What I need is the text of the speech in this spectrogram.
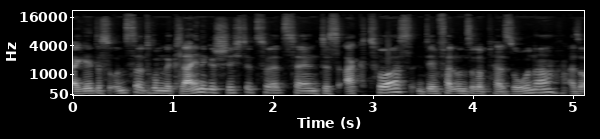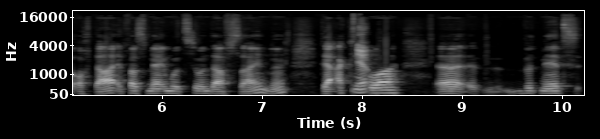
Da geht es uns darum, eine kleine Geschichte zu erzählen des Aktors, in dem Fall unsere Persona. Also auch da etwas mehr Emotion darf sein. Ne? Der Aktor ja. Äh, wird mir jetzt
